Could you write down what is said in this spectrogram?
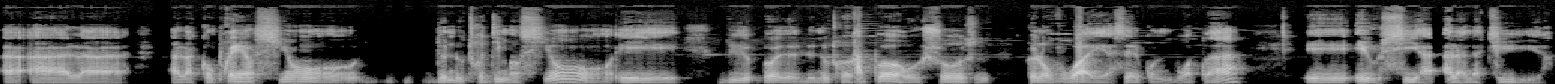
à, la, compréhension de notre dimension et euh, de notre rapport aux choses que l'on voit et à celles qu'on ne voit pas, et, aussi à, la nature.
